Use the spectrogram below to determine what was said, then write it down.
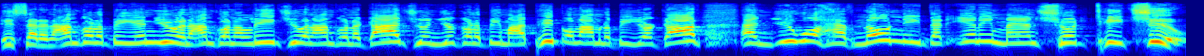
He said, and I'm going to be in you, and I'm going to lead you, and I'm going to guide you, and you're going to be my people, and I'm going to be your God, and you will have no need that any man should teach you.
